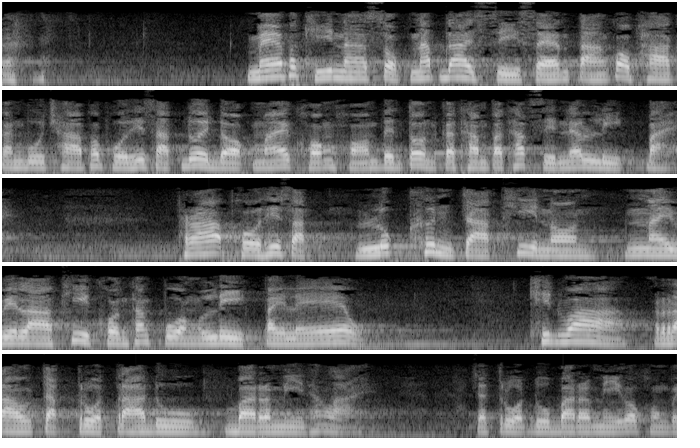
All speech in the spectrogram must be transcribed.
นะแม้พระขีณาศพนับได้สี่แสนต่างก็พากันบูชาพระโพธิสัตว์ด้วยดอกไม้ของหอมเป็นต้นกระทำประทักษิณแล้วหลีกไป พระโพธิสัตว์ลุกขึ้นจากที่นอนในเวลาที่คนทั้งปวงหลีกไปแล้ว คิดว่าเราจะตรวจตราดูบารมีทั้งหลาย จะตรวจดูบารมีก็คงไป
